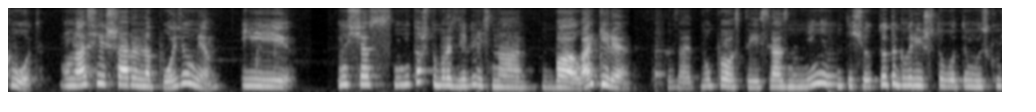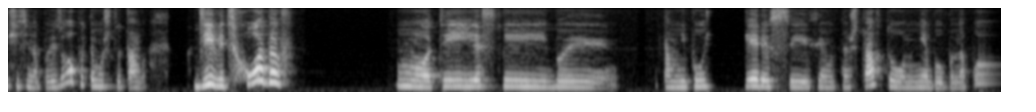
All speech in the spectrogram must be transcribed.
вот, у нас есть Шарль на подиуме, и ну, сейчас не то чтобы разделились на два лагеря, так сказать, ну, просто есть разные мнения. Еще кто-то говорит, что вот ему исключительно повезло, потому что там 9 сходов, вот, и если бы там не получил Перес и Хэмилтон штраф, то он не был бы на поле.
